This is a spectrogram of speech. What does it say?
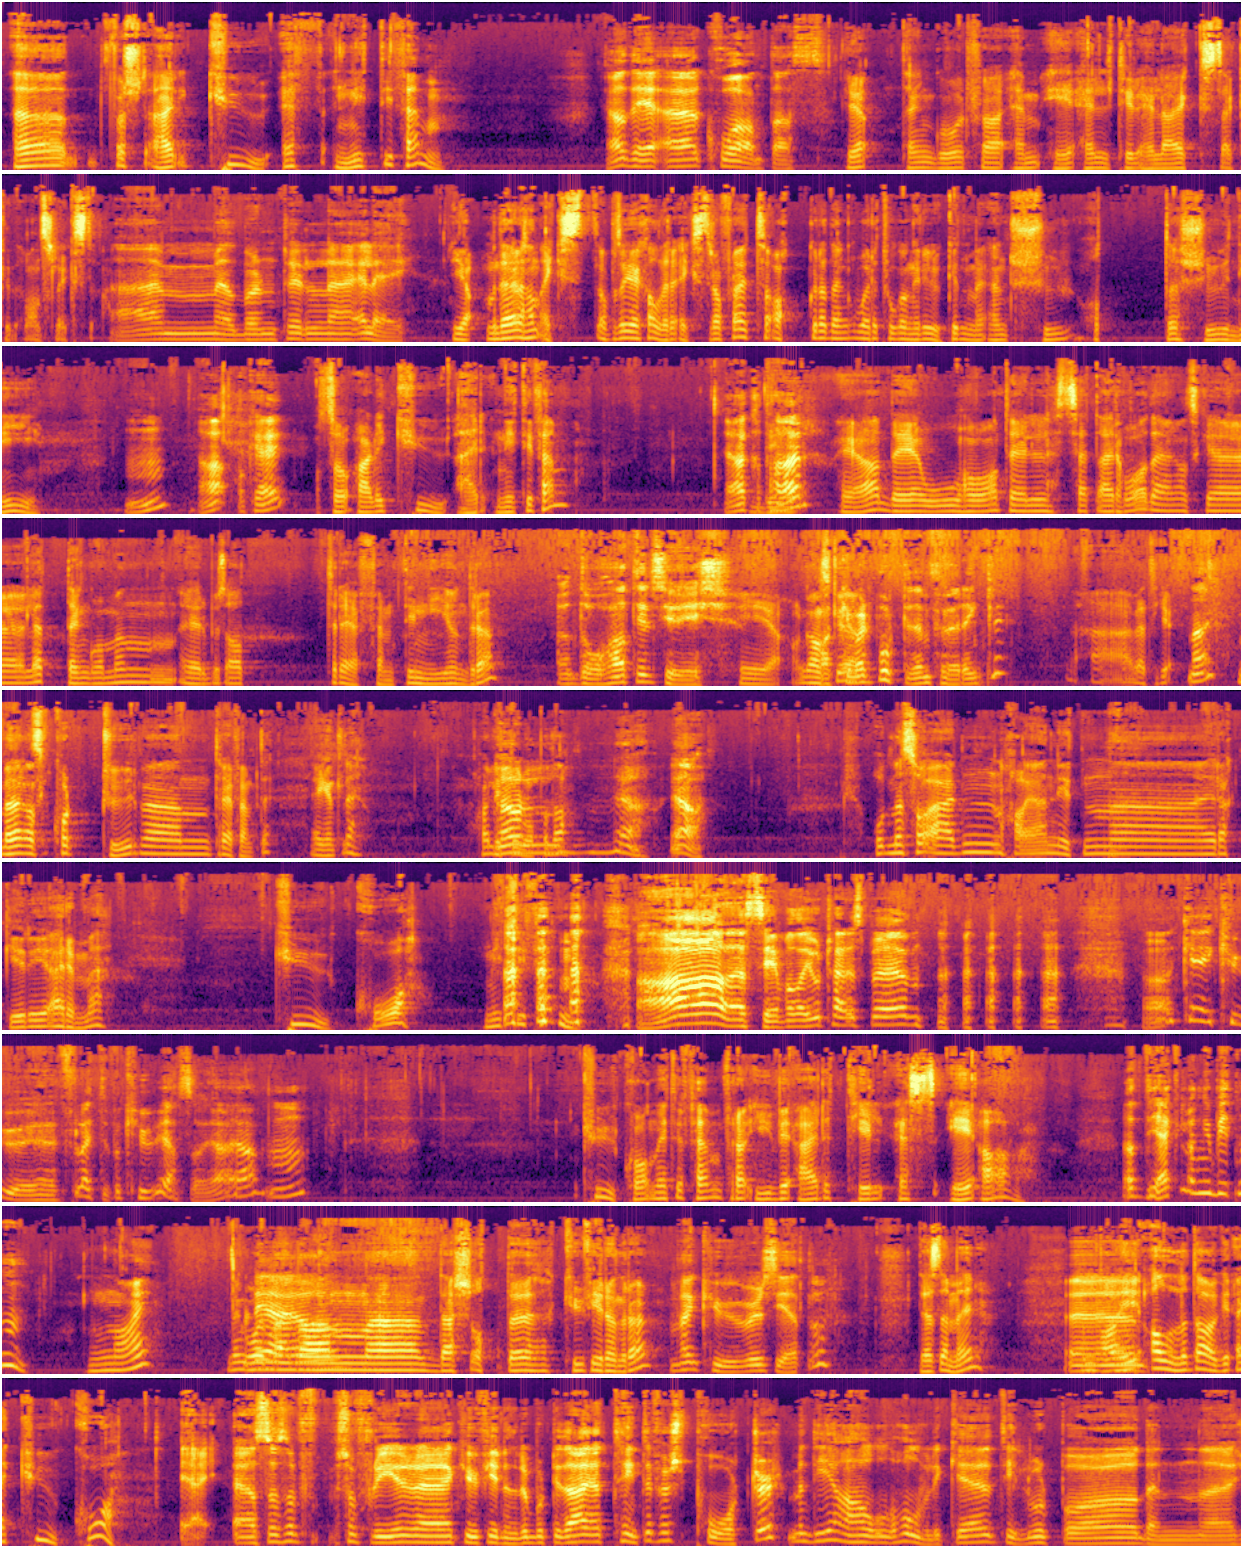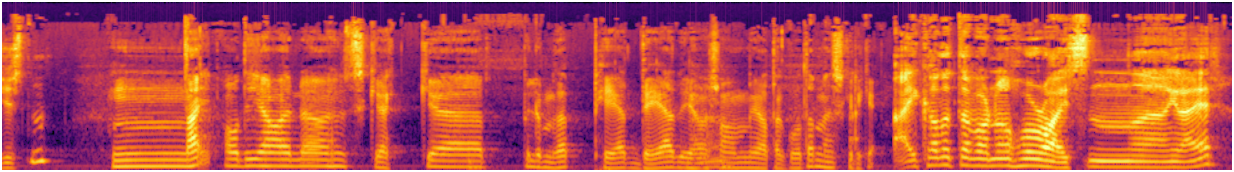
Eh, først er QF95. Ja, det er Qantas. Ja, den går fra MEL til LAX. Det er ikke det vanskeligste. Eh, Melbourne til eh, LA. Ja, men det er en sånn ekstra, jeg kaller det ekstraflight, akkurat den går bare to ganger i uken med en 7879. Mm. Ja, ok. Så er det QR95. Ja, Qatar. Ja, DOH til ZRH, det er ganske lett. Den går med en Airbus A350-900. Ja, Doha til Zürich. Ja, ganske... Har ikke vært borti dem før, egentlig. Jeg vet ikke. Nei. Men det er en ganske kort tur med en 350, egentlig. Har litt å gå på da. Ja, ja. Og, men så er den, har jeg en liten uh, rakker i ermet. QK95. Ah, se hva du har gjort her, Espen. ok, ku. Fløyte på ku, altså. Ja, ja. Mm. QK95 fra YVR til SEA. Ja, det er ikke lang i biten. Nei. Den går med jo- en uh, Dash 8 Q400. Vancouver, Seattle. Det stemmer. Men hva i Eh, alle dager er QK? Jeg, altså, som, som flyr eh, Q400 borti der. Jeg tenkte først Porter, men de holder vel ikke til bortpå den eh, kysten? Mm, nei, og de har, eh, husker jeg ikke om det er PD de har som Yata-kode, men husker ikke. Nei, kan dette være noe Horizon-greier?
